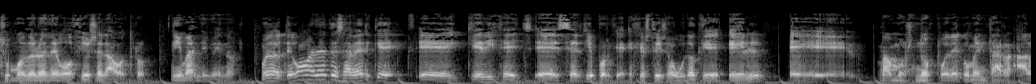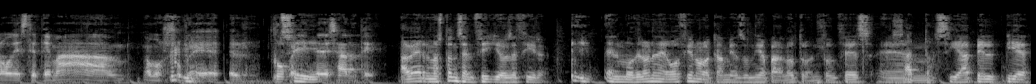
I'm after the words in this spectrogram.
su modelo de negocio será otro, ni más ni menos. Bueno, tengo ganas de saber qué, eh, qué dice eh, Sergio, porque es que estoy seguro que él, eh, vamos, nos puede comentar algo de este tema, vamos, súper Sí. interesante. A ver, no es tan sencillo, es decir, el modelo de negocio no lo cambias de un día para el otro. Entonces, eh, si Apple pierde,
